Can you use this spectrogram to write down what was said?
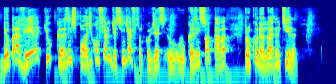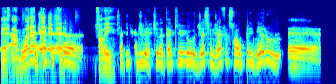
Deu para ver que o Cousins pode confiar no Justin Jefferson, porque o, Just, o, o Cousins só estava procurando o Adam Thielen. É, agora é... Fala aí. Estatística divertida até que o Justin Jefferson é o primeiro é,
